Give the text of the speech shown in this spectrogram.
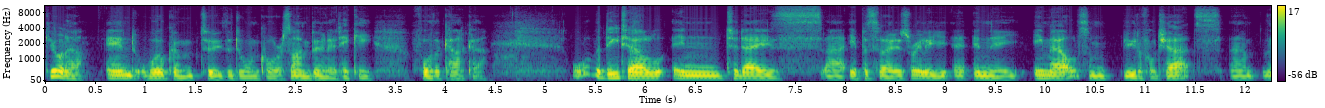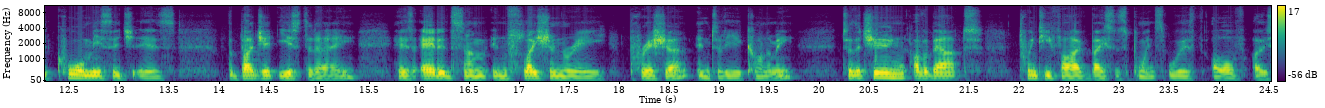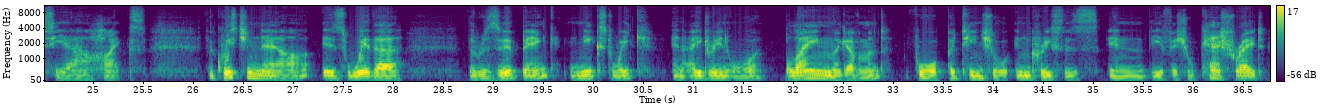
Kia ora, and welcome to the Dawn Chorus. I'm Bernard Hickey for the Kākā. All of the detail in today's uh, episode is really in the email, some beautiful charts. Um, the core message is the budget yesterday has added some inflationary pressure into the economy to the tune of about 25 basis points worth of OCR hikes. The question now is whether the Reserve Bank next week and Adrian Orr blame the government for potential increases in the official cash rate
